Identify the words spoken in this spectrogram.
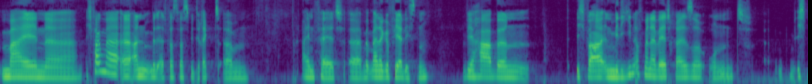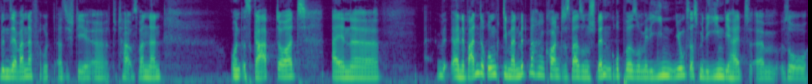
meine, ich fange mal äh, an mit etwas, was mir direkt ähm, einfällt, äh, mit meiner gefährlichsten. Wir haben ich war in Medellin auf meiner Weltreise und ich bin sehr wanderverrückt, also ich stehe äh, total aufs Wandern. Und es gab dort eine, eine Wanderung, die man mitmachen konnte. Das war so eine Studentengruppe, so Medellin, Jungs aus Medellin, die halt ähm, so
